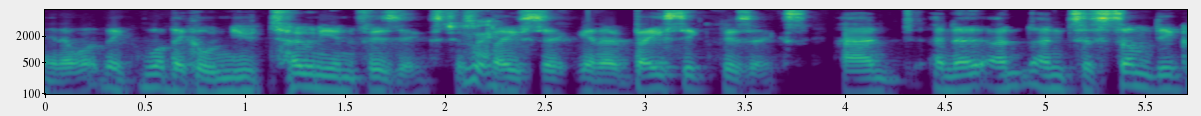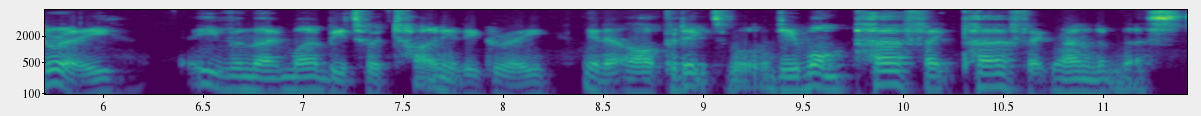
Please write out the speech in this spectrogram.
you know what they what they call Newtonian physics, just right. basic you know basic physics, and and and, and to some degree, even though it might be to a tiny degree, you know, are predictable. If you want perfect, perfect randomness?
